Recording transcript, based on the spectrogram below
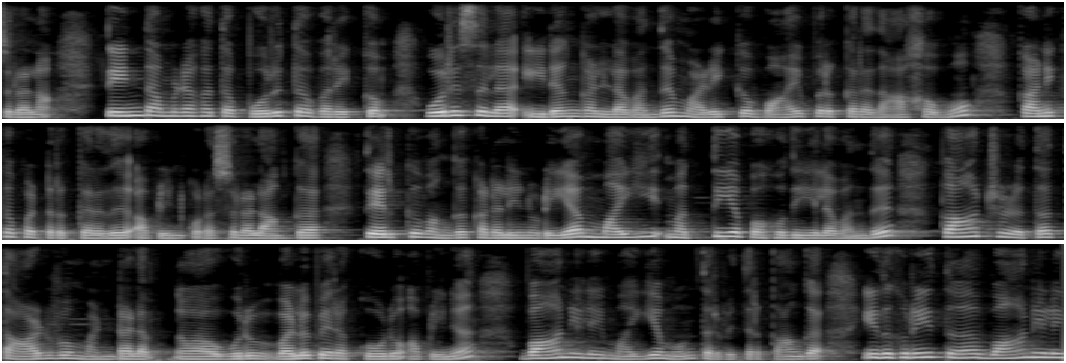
சொல்லலாம். தென் தமிழகத்தை பொறுத்த வரைக்கும் ஒரு சில இடங்களில் வந்து மழைக்கு வாய்ப்பு இருக்கிறதாகவும் கணிக்கப்பட்டிருக்கிறது அப்படின்னு கூட சொல்லலாங்க தெற்கு வங்க கடலினுடைய மை மத்திய பகுதியில் வந்து காற்றழுத்த தாழ்வு மண்டலம் ஒரு வலுப்பெறக்கூடும் அப்படின்னு வானிலை மையமும் தெரிவித்திருக்காங்க. இது குறித்து வானிலை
